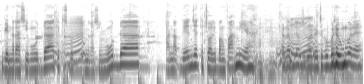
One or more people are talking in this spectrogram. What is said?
generasi muda, kita sebagai generasi muda, anak Gen Z kecuali Bang Fahmi ya. Karena beliau juga udah cukup berumur ya.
